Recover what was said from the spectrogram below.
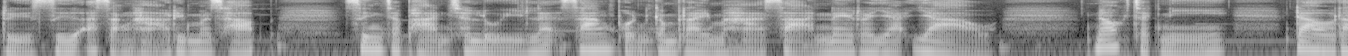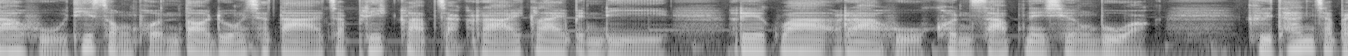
หรือซื้ออสังหาริมทรัพย์ ซึ่งจะผ่านฉลุยและสร้างผลกำไรมหาศาลในระยะยาว นอกจากนี้ ดาวราหูที่ส่งผลต่อดวงชะตาจะพลิกกลับจากร้ายกลายเป็นดี เรียกว่าราหูคนทรัพย์ในเชิงบวก คือท่านจะไป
